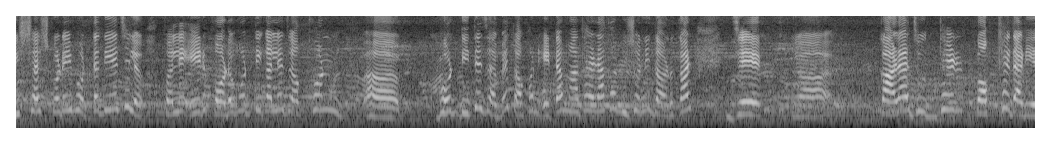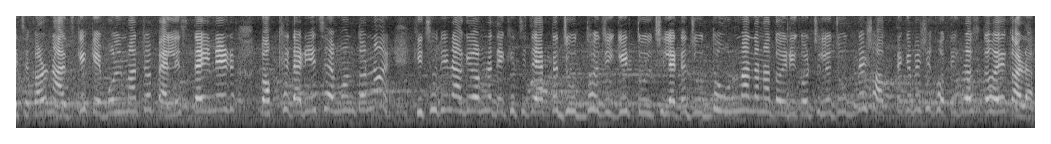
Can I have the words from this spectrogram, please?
বিশ্বাস করেই ভোটটা দিয়েছিল, ফলে এর পরবর্তীকালে যখন ভোট দিতে যাবে, তখন এটা মাথায় রাখা ভীষণই দরকার যে কারা যুদ্ধের পক্ষে দাঁড়িয়েছে? কারণ আজকে কেবলমাত্র প্যালেস্তাইনের পক্ষে দাঁড়িয়েছে এমন তো নয়। কিছুদিন আগে আমরা দেখেছি যে একটা যুদ্ধ জিগির তুলছিল, একটা যুদ্ধ উন্মাদনা তৈরি করছিল। যুদ্ধে সব থেকে বেশি ক্ষতিগ্রস্ত হয়ে কারা?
